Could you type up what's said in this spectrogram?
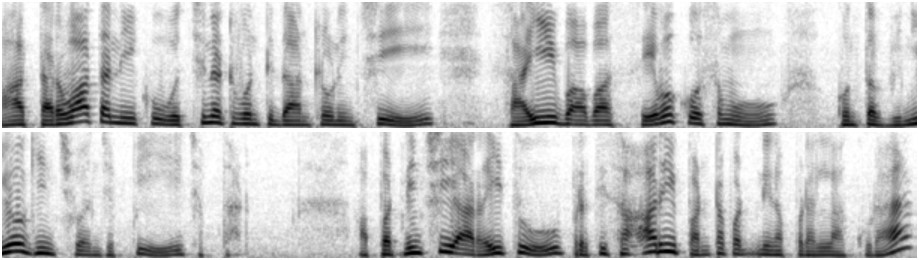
ఆ తర్వాత నీకు వచ్చినటువంటి దాంట్లో నుంచి సాయిబాబా సేవ కోసము కొంత వినియోగించు అని చెప్పి చెప్తాడు. అప్పటి నుంచి ఆ రైతు ప్రతిసారి పంట పండినప్పుడల్లా కూడా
